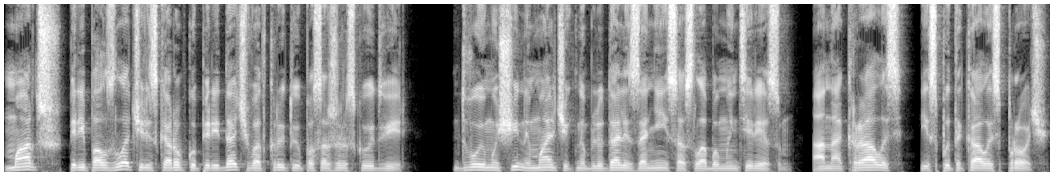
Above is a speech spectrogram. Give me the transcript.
Мардж переползла через коробку передач в открытую пассажирскую дверь. Двое мужчин и мальчик наблюдали за ней со слабым интересом. Она кралась и спотыкалась прочь.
